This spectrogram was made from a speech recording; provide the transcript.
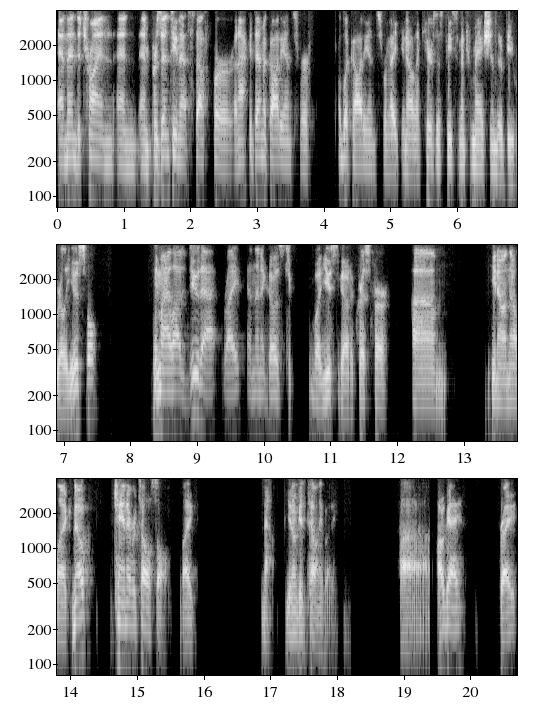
and then to try and, and and presenting that stuff for an academic audience, for a public audience, right? You know, like here's this piece of information that would be really useful. Am I allowed to do that, right? And then it goes to what used to go to Christopher, um, you know, and they're like, nope, can't ever tell a soul. Like, no, you don't get to tell anybody. Uh, okay, right?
